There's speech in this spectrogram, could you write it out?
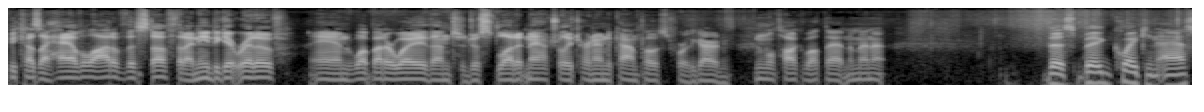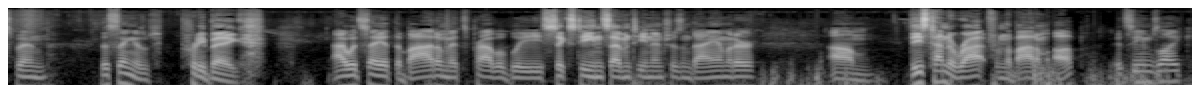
because I have a lot of this stuff that I need to get rid of. And what better way than to just let it naturally turn into compost for the garden? And we'll talk about that in a minute. This big quaking aspen, this thing is pretty big. I would say at the bottom it's probably 16, 17 inches in diameter. Um, these tend to rot from the bottom up, it seems like.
